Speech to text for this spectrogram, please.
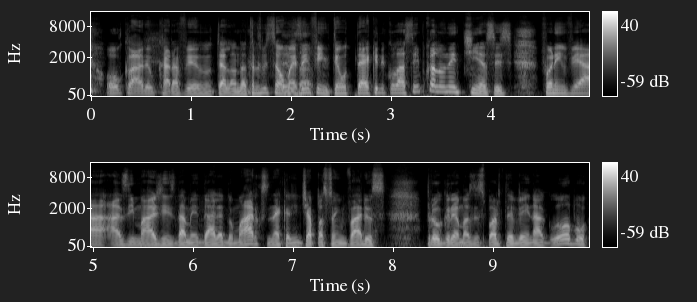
Ou, claro, o cara vê no telão da transmissão. Exato. Mas enfim, tem o técnico lá sempre com a lunetinha. Se vocês forem ver a, as imagens da medalha do Marcos, né, que a gente já passou em vários programas do Sport TV e na Globo,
